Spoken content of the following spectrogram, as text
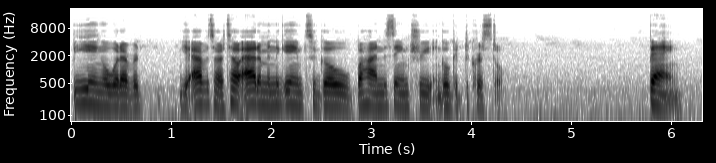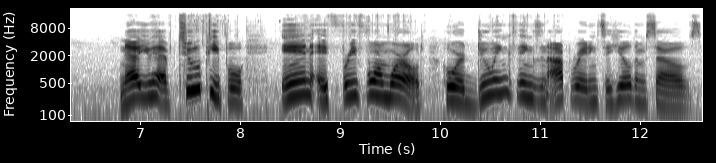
being or whatever your avatar, tell Adam in the game to go behind the same tree and go get the crystal. Bang. Now you have two people in a freeform world who are doing things and operating to heal themselves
